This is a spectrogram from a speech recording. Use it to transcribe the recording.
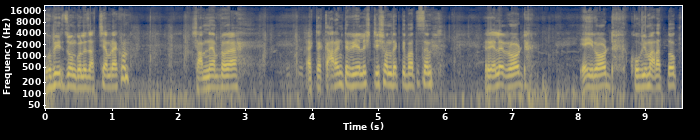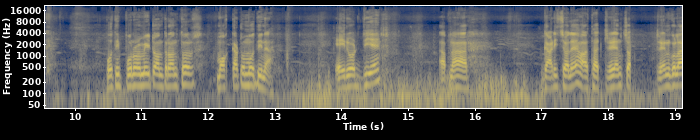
গভীর জঙ্গলে যাচ্ছি আমরা এখন। সামনে আপনারা একটা কারেন্টের রেল স্টেশন দেখতে পাচ্ছেন। রেলের রোড, এই রোড খুবই মারাত্মক। প্রতি পনেরো মিনিট অন্তর অন্তর মক্কা টু মদিনা। এই রোড দিয়ে আপনার গাড়ি চলে, অর্থাৎ ট্রেন ট্রেনগুলা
